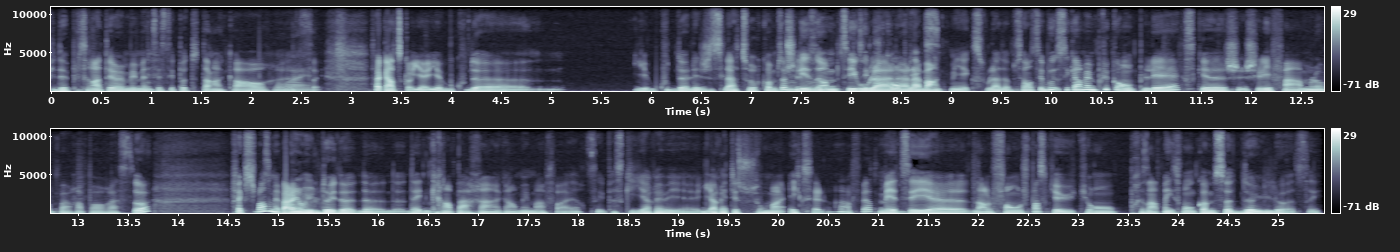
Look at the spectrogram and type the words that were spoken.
Puis depuis le 31 mai, mais tu sais, c'est pas tout encore. euh, Ouais. sais. Fait qu'en tout cas, il y, a- il y a beaucoup de. Il y a beaucoup de législature comme ça. Chez les Mhm. hommes, tu sais, C'est ou la, banque mixte ou l'adoption, c'est quand même plus complexe que chez les femmes là, par rapport à ça. Fait que je pense que mes parents ont eu le deuil de- de- de- d'être grands-parents quand même à faire, parce qu'ils auraient, ils auraient été sûrement excellents, en fait. Mais, tu sais, euh, dans le fond, je pense qu'ils ont, présentement, ils se font comme ce deuil-là. C'est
